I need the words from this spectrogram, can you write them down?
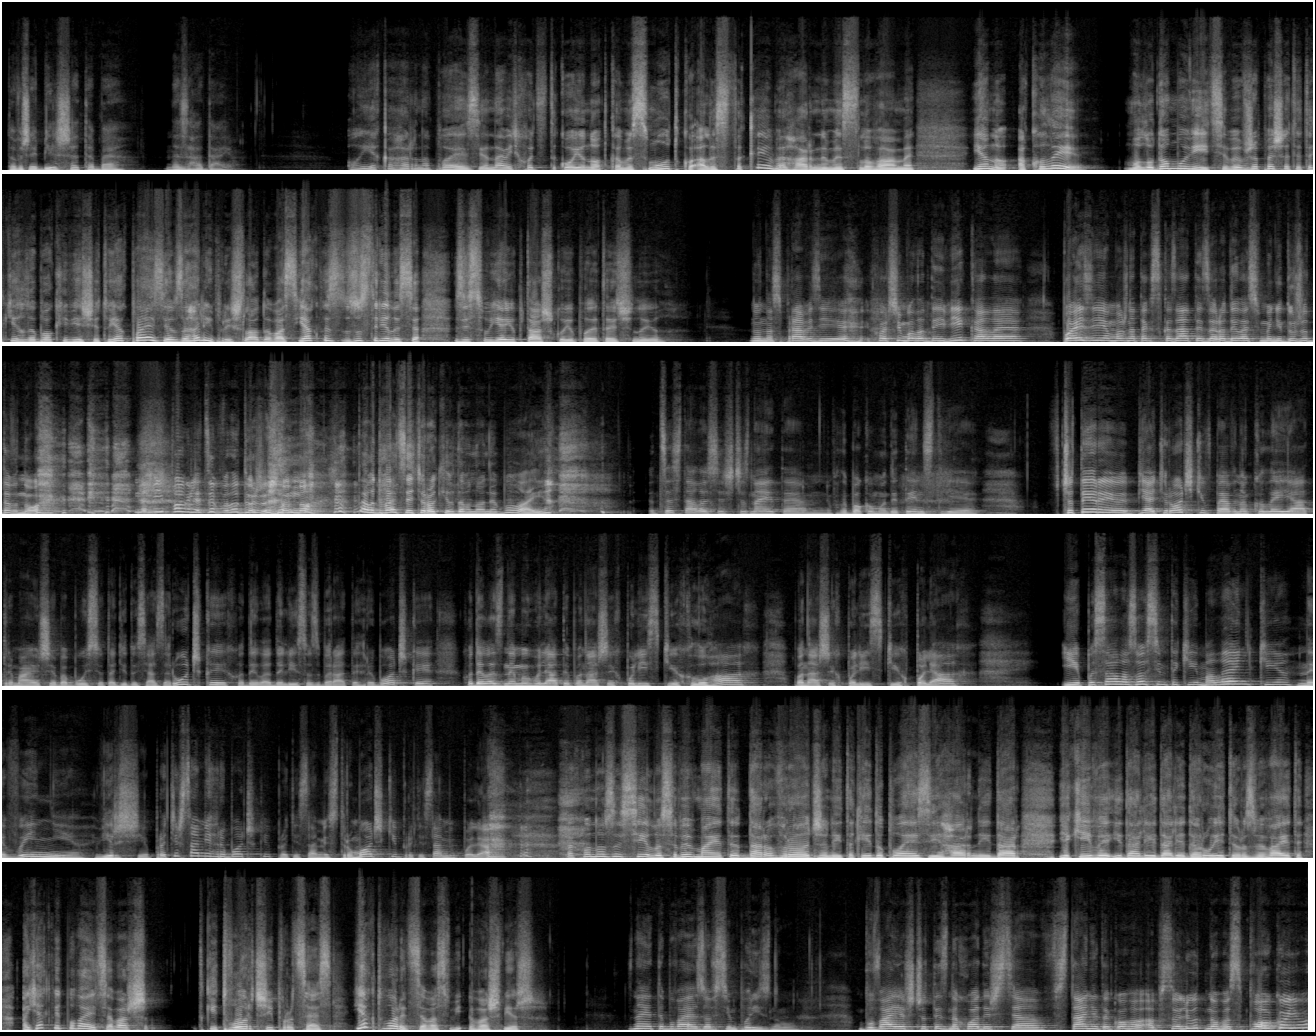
то вже більше тебе не згадаю. Ой, яка гарна поезія, навіть хоч з такою нотками смутку, але з такими гарними словами. Яно, а коли в молодому віці ви вже пишете такі глибокі вірші, то як поезія взагалі прийшла до вас? Як ви зустрілися зі своєю пташкою поетичною? Ну, насправді, хоч і молодий вік, але поезія, можна так сказати, зародилась в мені дуже давно. На мій погляд, це було дуже давно. Та у 20 років давно не буває. Це сталося ще, знаєте, в глибокому дитинстві. В 4-5 років, певно, коли я, тримаючи бабусю та дідуся за ручки, ходила до лісу збирати грибочки, ходила з ними гуляти по наших поліських лугах, по наших поліських полях. І писала зовсім такі маленькі, невинні вірші про ті ж самі грибочки, про ті самі струмочки, про ті самі поля. Так воно засілося. Ви маєте дар вроджений, такий до поезії, гарний дар, який ви і далі, і далі даруєте, розвиваєте. А як відбувається ваш такий творчий процес? Як твориться вас, ваш вірш? Знаєте, буває зовсім по-різному. Буває, що ти знаходишся в стані такого абсолютного спокою,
